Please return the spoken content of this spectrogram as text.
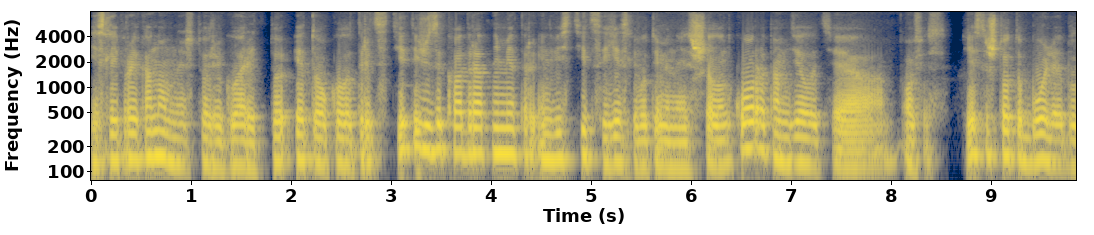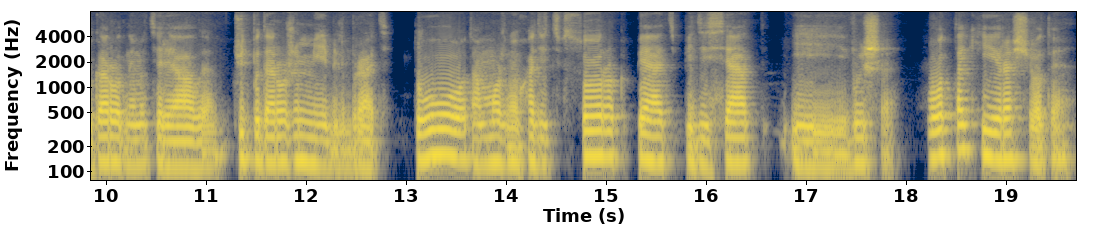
если про экономную историю говорить, то это около 30 тысяч за квадратный метр инвестиций, если вот именно из Core там делать э, офис. Если что-то более благородные материалы, чуть подороже мебель брать, то там можно уходить в 45, 50 и выше. Вот такие расчеты.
